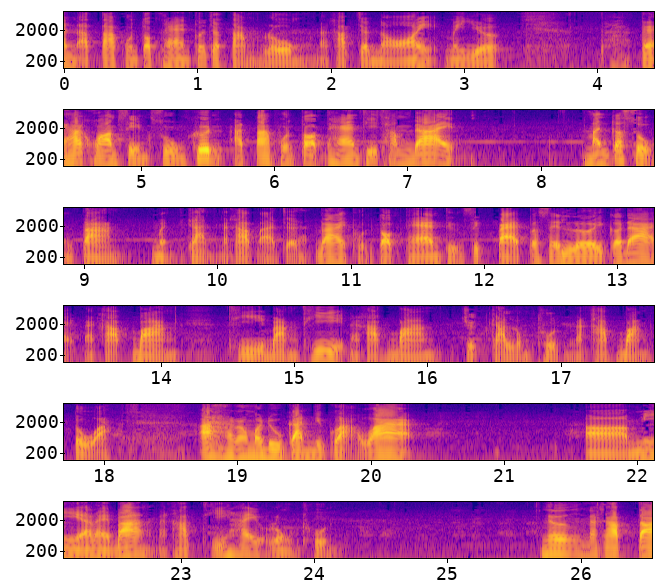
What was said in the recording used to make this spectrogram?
น อัตราผลตอบแทนก็จะต่ำลงนะครับ จะน้อยไม่เยอะ แต่ถ้าความเสี่ยงสูงขึ้นอัตราผลตอบแทนที่ทำได้ มันก็สูงตามเหมือนกันนะครับ อาจจะได้ผลตอบแทนถึง 18%เลยก็ได้นะครับ บางทีบางที่นะครับ บางจุดการลงทุนนะครับ บางตัวอะเรามาดูกันดีกว่าว่ามีอะไรบ้างนะครับที่ให้ลงทุนหนึ่งนะครับตรา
